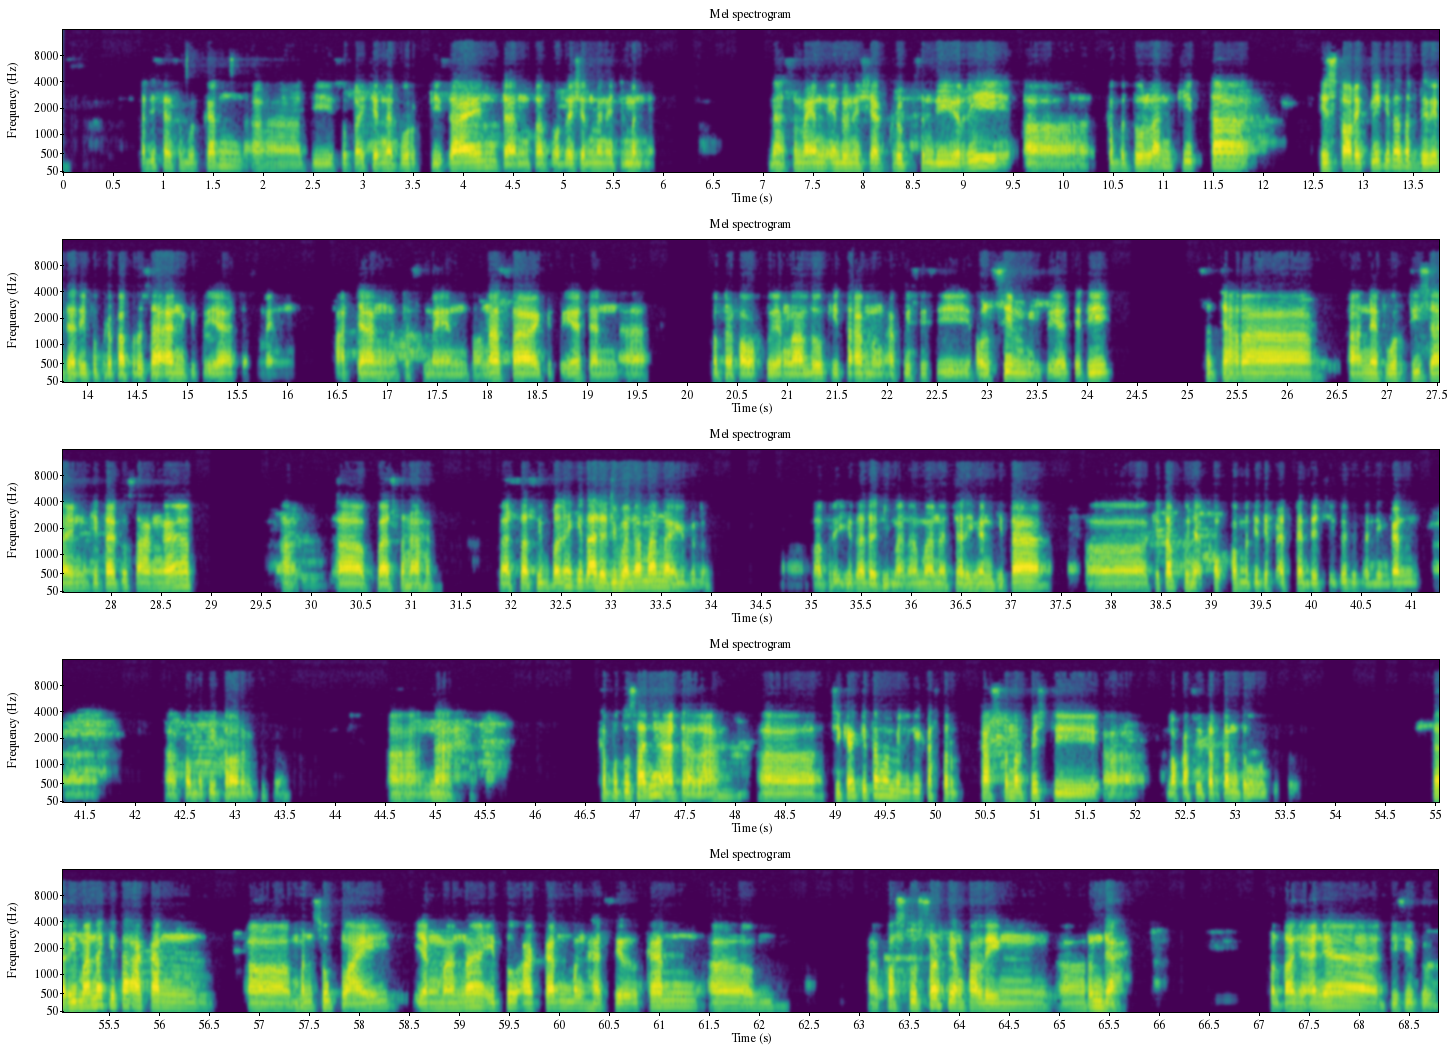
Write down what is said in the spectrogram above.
tadi saya sebutkan uh, di supply chain network design dan transportation management. Nah, Semen Indonesia Group sendiri uh, kebetulan kita historically kita terdiri dari beberapa perusahaan gitu ya, ada semen Padang, ada semen Tonasa gitu ya, dan uh, beberapa waktu yang lalu kita mengakuisisi Holcim gitu ya. Jadi secara uh, network design kita itu sangat uh, uh, bahasa bahasa simpelnya kita ada di mana-mana gitu loh. pabrik kita ada di mana-mana, jaringan kita uh, kita punya competitive advantage itu dibandingkan uh, kompetitor gitu. Uh, nah, keputusannya adalah uh, jika kita memiliki customer customer base di lokasi tertentu, gitu, dari mana kita akan mensuplai yang mana itu akan menghasilkan cost to serve yang paling rendah. Pertanyaannya di situ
